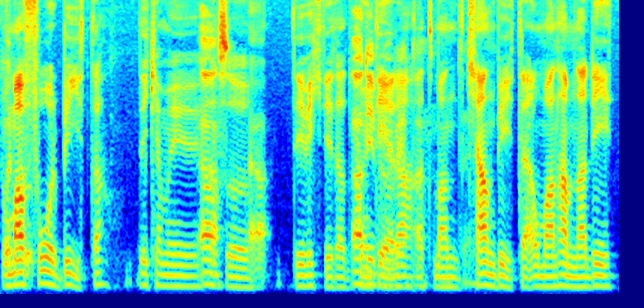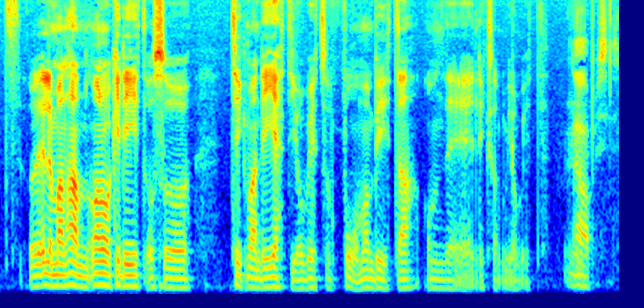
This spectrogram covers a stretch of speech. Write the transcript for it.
Och man får byta. Det kan man ju, Ja. alltså, Ja. det är viktigt att Ja, poängtera att man kan byta om man hamnar dit, eller man, ham- man åker dit och så tycker man det är jättejobbigt så får man byta om det är liksom jobbigt. Mm. ja, precis.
